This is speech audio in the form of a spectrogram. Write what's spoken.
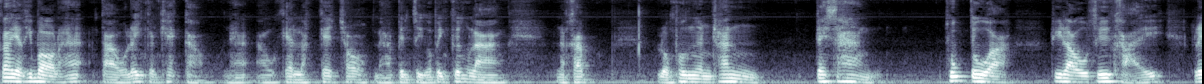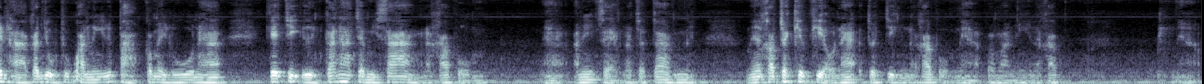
ก็อย่างที่บอกนะฮะเต่าเล่นกันแค่เก่านะฮะเอาแค่รักแค่ชอบนะเป็นสื่อว่าเป็นเครื่องรางนะครับ หลวงพ่อเงินท่านได้สร้างทุกตัวที่เราซื้อขาย เล่นหากันอยู่ทุกวันนี้หรือเปล่าก็ไม่รู้นะฮะเกจิอื่นก็น่าจะมีสร้างนะครับผมนะฮะอันนี้แสงก็จะจ้างเนื้อเขาจะเขียวๆนะฮะตัวจริงนะครับ ผมเนี่ยประมาณนี้นะครับเนี่ยครับ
